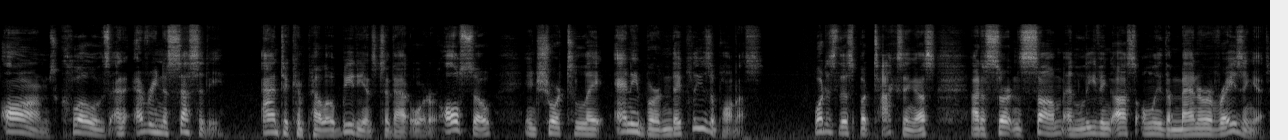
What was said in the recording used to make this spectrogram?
arms, clothes, and every necessity, and to compel obedience to that order. Also, in short, to lay any burden they please upon us. What is this but taxing us at a certain sum and leaving us only the manner of raising it?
